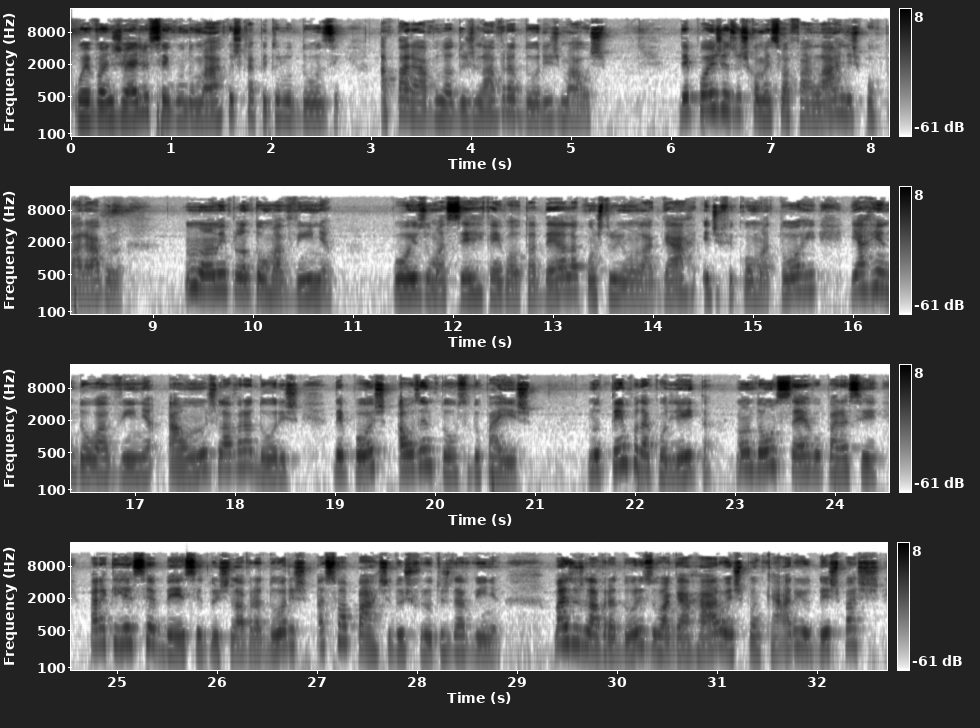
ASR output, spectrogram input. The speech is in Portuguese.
O Evangelho segundo Marcos, capítulo 12, a parábola dos lavradores maus. Depois Jesus começou a falar-lhes por parábola. Um homem plantou uma vinha, pôs uma cerca em volta dela, construiu um lagar, edificou uma torre e arrendou a vinha a uns lavradores. Depois ausentou-se do país. No tempo da colheita, mandou um servo para si, para que recebesse dos lavradores a sua parte dos frutos da vinha. Mas os lavradores o agarraram, espancaram e o, despach...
